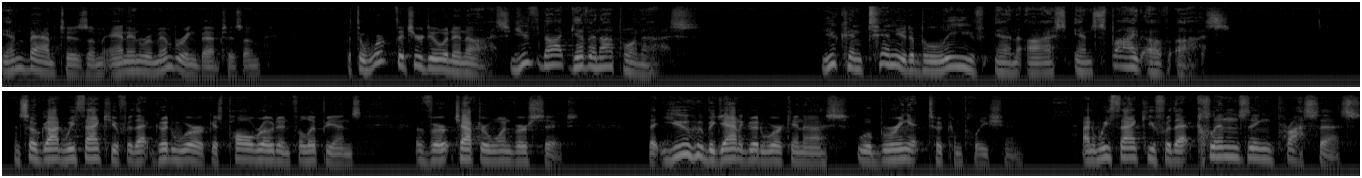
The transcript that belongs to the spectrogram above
in baptism and in remembering baptism. But the work that you're doing in us, you've not given up on us. You continue to believe in us in spite of us. And so, God, we thank you for that good work, as Paul wrote in Philippians chapter 1, verse 6, that you who began a good work in us will bring it to completion. And we thank you for that cleansing process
